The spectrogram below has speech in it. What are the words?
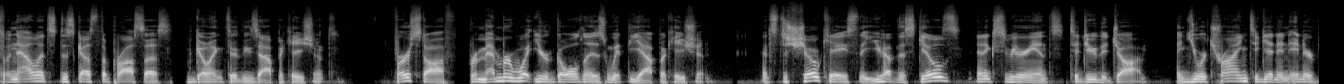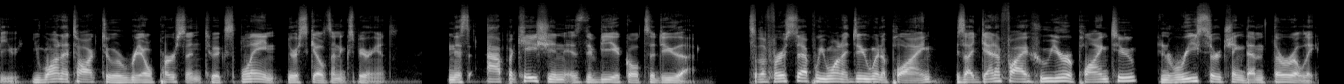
So now let's discuss the process of going through these applications. First off, remember what your goal is with the application. It's to showcase that you have the skills and experience to do the job and you're trying to get an interview. You want to talk to a real person to explain your skills and experience. And this application is the vehicle to do that. So, the first step we want to do when applying is identify who you're applying to and researching them thoroughly.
